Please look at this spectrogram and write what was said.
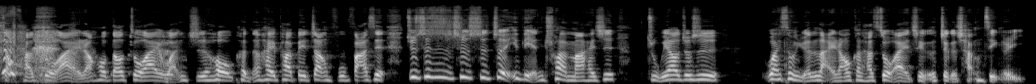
找她做爱，然后到做爱完之后，可能害怕被丈夫发现，就这是是是这一连串吗？还是主要就是外送员来，然后跟他做爱这个这个场景而已？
